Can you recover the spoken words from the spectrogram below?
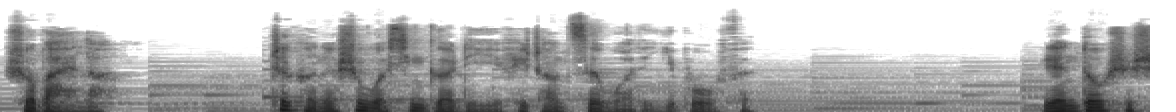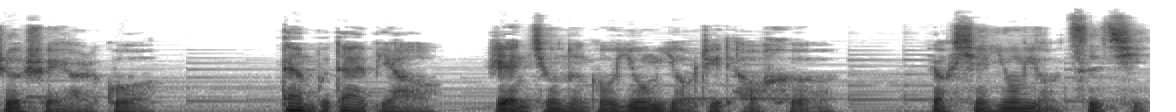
说白了，这可能是我性格里非常自我的一部分。人都是涉水而过，但不代表人就能够拥有这条河，要先拥有自己。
